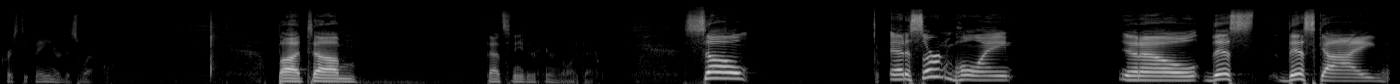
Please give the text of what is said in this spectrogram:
Christy Maynard as well. But um, that's neither here nor there. So at a certain point, you know, this this guy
